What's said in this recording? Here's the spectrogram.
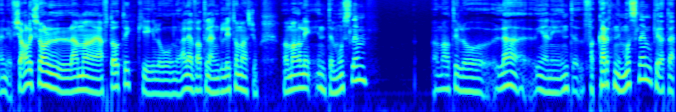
אני, אפשר לשאול למה אהבת אותי? כאילו, נראה לי עברתי לאנגלית או משהו. הוא אמר לי, אינטה מוסלם? אמרתי לו, לא, יעני, אינט, פקרתני מוסלם? כאילו, אתה,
